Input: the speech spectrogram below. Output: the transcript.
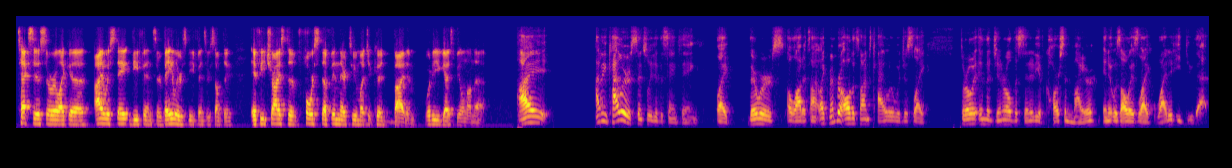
Texas or like a Iowa State defense or Baylor's defense or something, if he tries to force stuff in there too much, it could bite him. What are you guys feeling on that? I, I mean, Kyler essentially did the same thing. Like there were a lot of times. Like remember all the times Kyler would just like throw it in the general vicinity of Carson Meyer, and it was always like, why did he do that?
